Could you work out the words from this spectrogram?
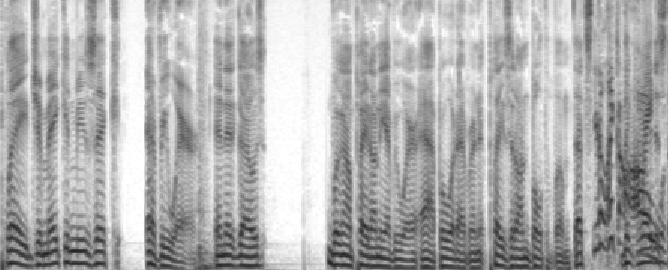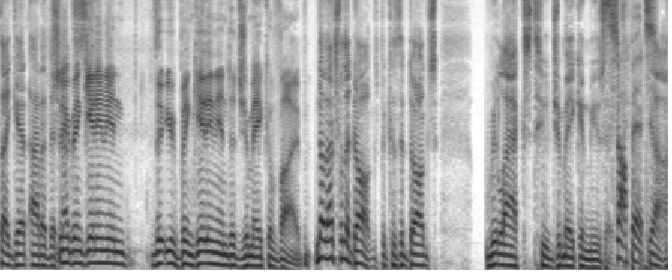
play Jamaican music everywhere, and it goes. We're gonna play it on the Everywhere app or whatever, and it plays it on both of them. That's You're like, the "Oh." greatest I get out of it. so you've been getting in that you've been getting into Jamaica vibe. No, that's for the dogs because the dogs relax to Jamaican music. Stop it. Yeah.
